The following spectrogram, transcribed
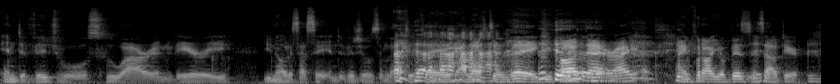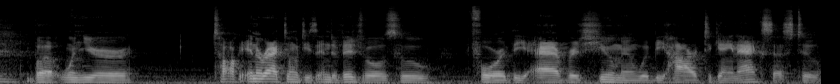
individuals who are in very you notice I said individuals and left it vague. I left it vague. You caught that, right? I ain't put all your business out there. But when you're talking, interacting with these individuals who, for the average human, would be hard to gain access to,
